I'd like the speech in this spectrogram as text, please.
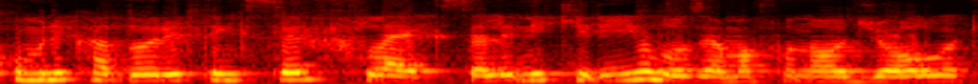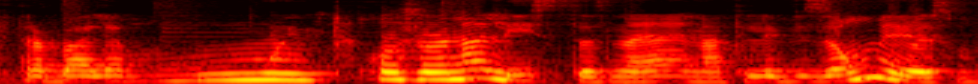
O comunicador ele tem que ser flex. A Leni Kirilos é uma fonoaudióloga que trabalha muito com jornalistas, né, na televisão mesmo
